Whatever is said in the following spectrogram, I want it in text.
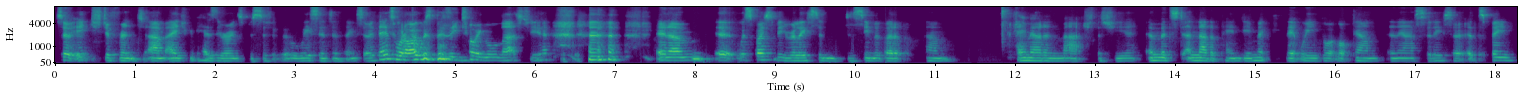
So each different um, age group has their own specific little lessons and things. So that's what I was busy doing all last year. and um, it was supposed to be released in December, but it um, came out in March this year amidst another pandemic that we got locked down in our city. So it's been,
